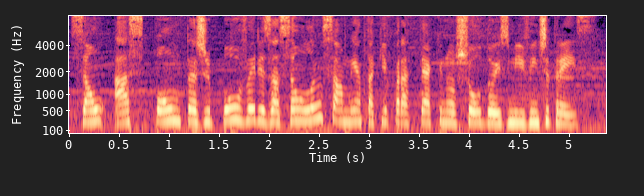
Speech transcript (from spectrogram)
são as pontas de pulverização, lançamento aqui para Tecno Show 2023.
